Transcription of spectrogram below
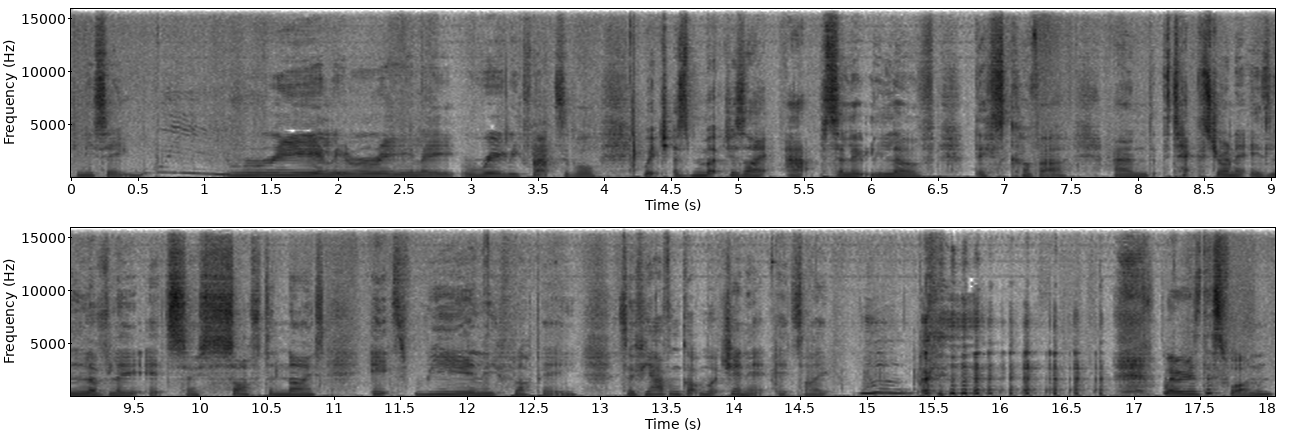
can you see, really, really, really flexible, which as much as I absolutely love this cover and the texture on it is lovely, it's so soft and nice, it's really floppy. So if you haven't got much in it, it's like, whereas this one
